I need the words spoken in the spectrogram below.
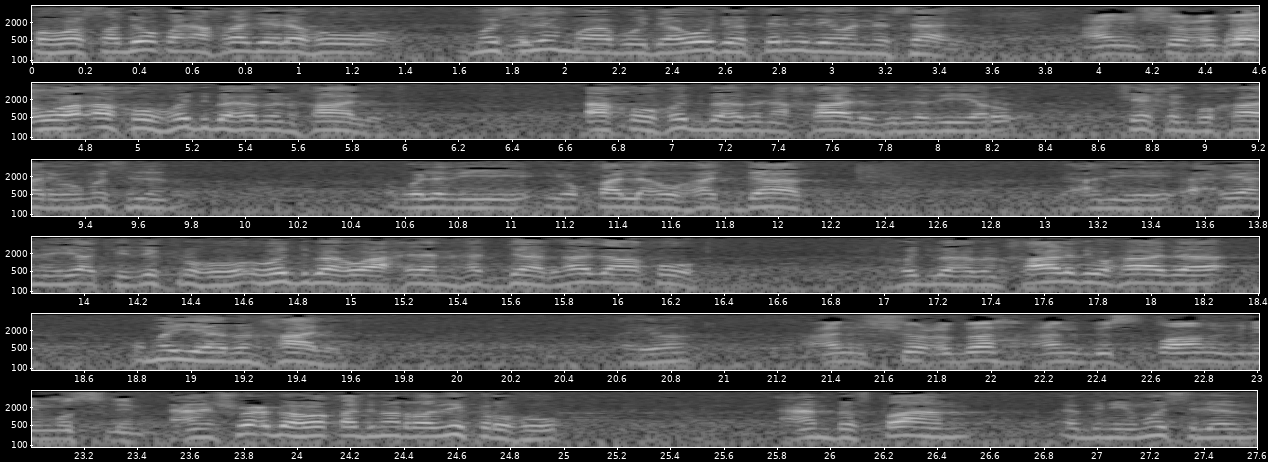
وهو صدوق أخرج له مسلم وأبو داود والترمذي والنسائي. عن شعبة. وهو أخو هدبة بن خالد. أخو هدبة بن خالد الذي يرو شيخ البخاري ومسلم والذي يقال له هداب. يعني أحيانا يأتي ذكره هدبة وأحيانا هداب. هذا أخوه هدبة بن خالد وهذا أمية بن خالد. أيوه. عن شعبة عن بسطام بن مسلم. عن شعبة وقد مر ذكره. عن بسطام بن مسلم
